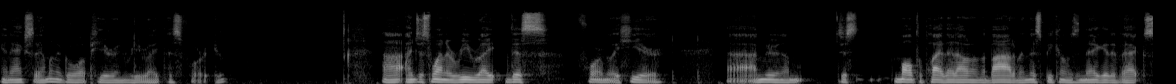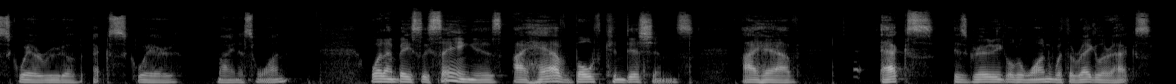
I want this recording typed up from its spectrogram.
and actually I'm going to go up here and rewrite this for you. Uh, I just want to rewrite this formula here. Uh, I'm going to just multiply that out on the bottom, and this becomes negative x square root of x squared minus 1. What I'm basically saying is I have both conditions. I have x is greater than equal to 1 with a regular x,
